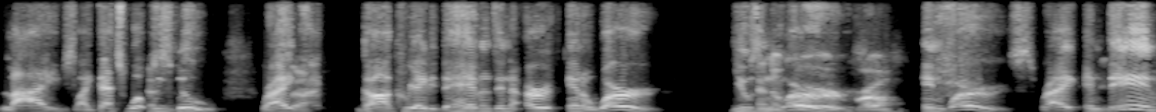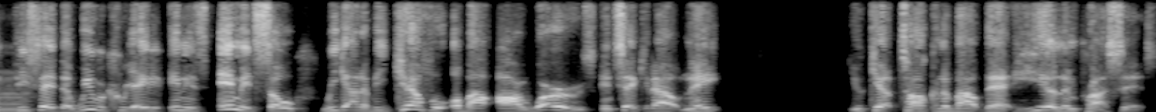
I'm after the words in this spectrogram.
lives. Like that's what yes. we do. Right. Yes, God created the heavens and the earth in a word using the words, word, bro. In words, right? And then he said that we were created in his image. So we got to be careful about our words. And check it out, Nate. You kept talking about that healing process.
